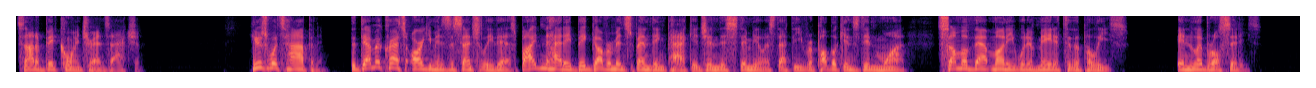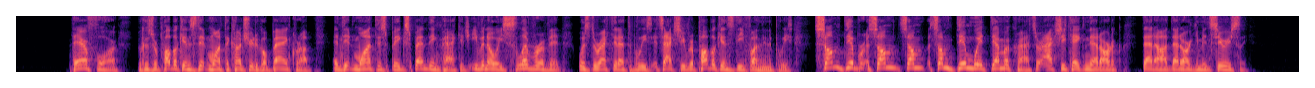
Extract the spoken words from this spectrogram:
It's not a Bitcoin transaction. Here's what's happening. The Democrats' argument is essentially this Biden had a big government spending package in this stimulus that the Republicans didn't want. Some of that money would have made it to the police in liberal cities. Therefore, because Republicans didn't want the country to go bankrupt and didn't want this big spending package, even though a sliver of it was directed at the police, it's actually Republicans defunding the police. Some dib- some some some dimwit Democrats are actually taking that article that uh, that argument seriously.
